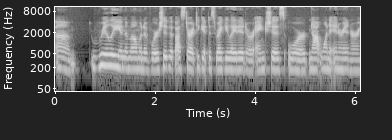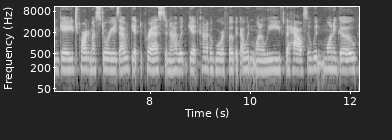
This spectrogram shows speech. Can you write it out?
Um, really, in the moment of worship, if I start to get dysregulated or anxious or not want to enter in or engage, part of my story is I would get depressed and I would get kind of agoraphobic. I wouldn't want to leave the house. I wouldn't want to go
